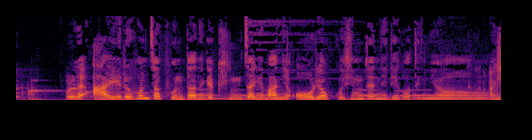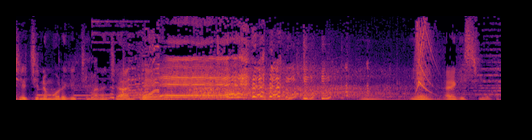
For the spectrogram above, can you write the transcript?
원래 아이를 혼자 본다는 게 굉장히 많이 어렵고 힘든 일이거든요. 아실지는 모르겠지만 저한테 네. 음, 음, 네, 알겠습니다.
